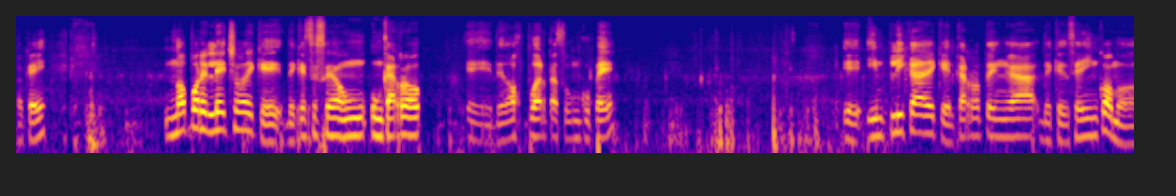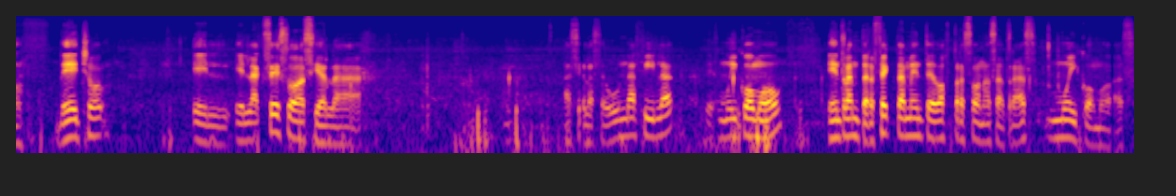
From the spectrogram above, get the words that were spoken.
¿ok? No por el hecho de que, de que este sea un, un carro eh, de dos puertas o un coupé, eh, implica de que el carro tenga, de que sea incómodo. De hecho, el, el acceso hacia la, hacia la segunda fila es muy cómodo. Entran perfectamente dos personas atrás, muy cómodas.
